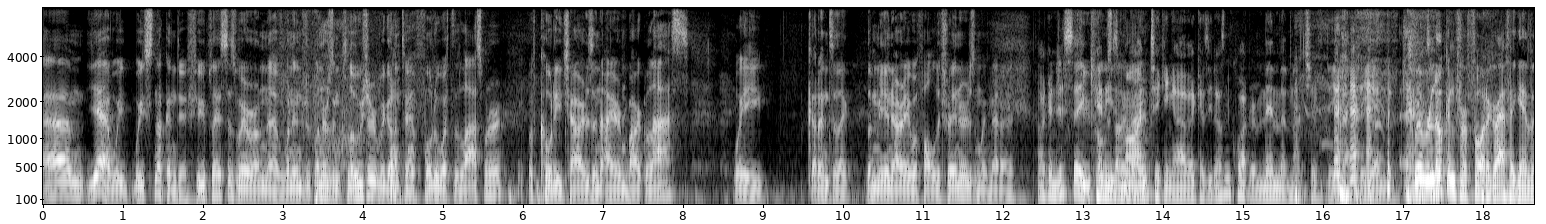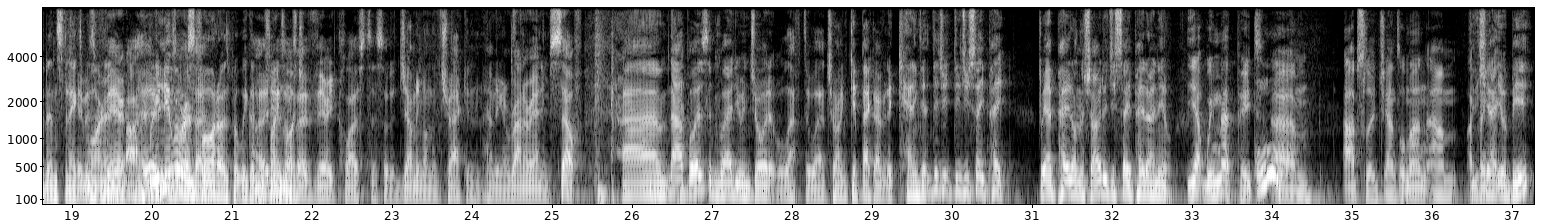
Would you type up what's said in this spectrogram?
Um, yeah, we, we snuck into a few places. We were on the winners enclosure. We got into a photo with the last winner, with Cody Charles and Ironbark Lass. We got into like the main area with all the trainers, and we met a. I can just see Kenny's mind there. ticking over because he doesn't quite remember much of the, uh, the end of Cannington. We were looking for photographic evidence the next morning. very. I heard we he knew we were in photos, but we couldn't heard find he was much. also very close to sort of jumping on the track and having a run around himself. Um, no, boys, I'm glad you enjoyed it. We'll have to uh, try and get back over to Cannington. Did you Did you see Pete? We had Pete on the show. Did you see Pete O'Neill? Yeah, we met Pete. Ooh. Um, absolute gentleman. Um, I Did he think shout you a beer?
